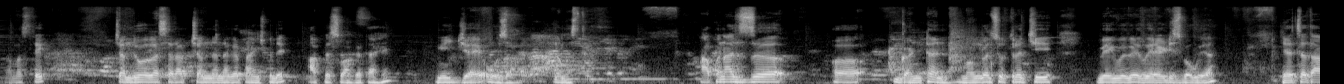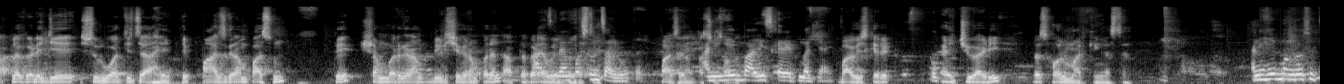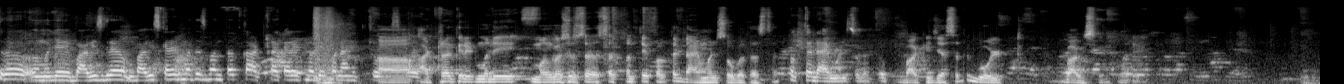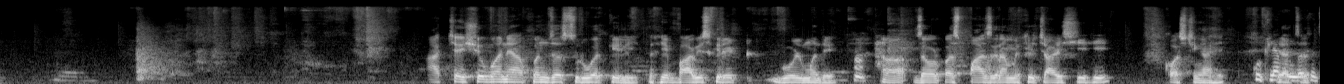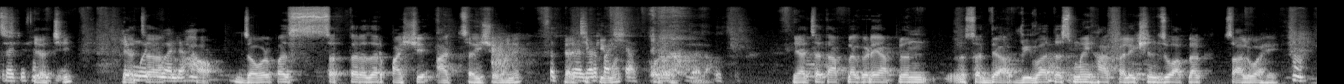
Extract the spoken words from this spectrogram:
नमस्ते. चंदुवगा सराफ चंदनगर ब्रांचमध्ये आपलं स्वागत आहे. मी जय ओझा. नमस्ते. आपण आज गंठन मंगलसूत्राची वेगवेगळे व्हेरायटीज बघूया. याच्यात आपल्याकडे जे सुरुवातीचं आहे ते पाच ग्रामपासून ते शंभर ग्राम दीडशे ग्रामपर्यंत आपल्याकडे अवेलेबल असतात. चालू होतं पाच आणि ग्रामपासून हे चालू. बावीस कॅरेटमध्ये आहे बावीस carat H U I D plus hall marking असतात. आणि हे मंगळसूत्र म्हणजे बावीस ग्रॅम बावीस कॅरेट मध्येच बनतात का अठरा कॅरेटमध्ये पण आहेत? अठरा कॅरेटमध्ये मंगळसूत्र असतात पण ते फक्त डायमंड सोबत असतात फक्त डायमंड सोबत. बाकी जे असतात ते गोल्ड बावीस कॅरेटमध्ये आजच्या हिशोबाने आपण जर सुरुवात केली तर हे बावीस कॅरेट गोल्डमध्ये जवळपास पाच ग्राम एकशे चाळीसची ही कॉस्टिंग आहे कुठल्या याचं- मंगळसूत्राची? याची हे याचा हा. जवळपास सत्तर हजार पाचशे आजच्या हिशोबाने सत्तर याची हजार किंमत. याच्यात आपल्याकडे आपण सध्या विवाह तस्मय हा कलेक्शन जो आपला चालू आहे.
